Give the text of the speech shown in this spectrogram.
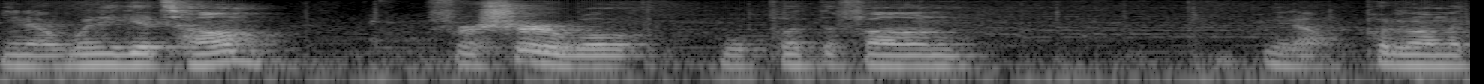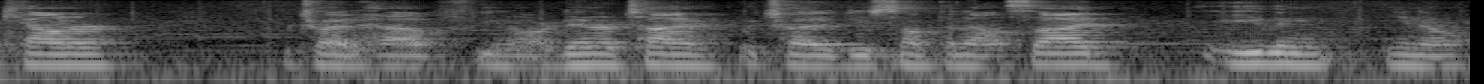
You know, when he gets home, for sure we'll we'll put the phone, you know, put it on the counter. We try to have you know our dinner time. We try to do something outside. Even you know,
